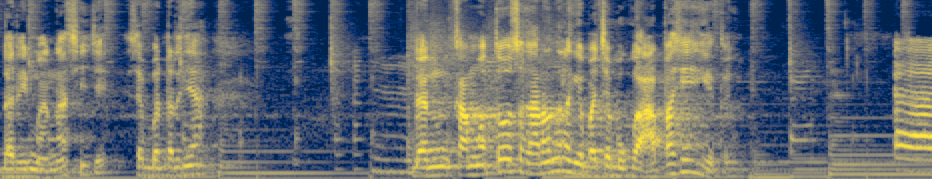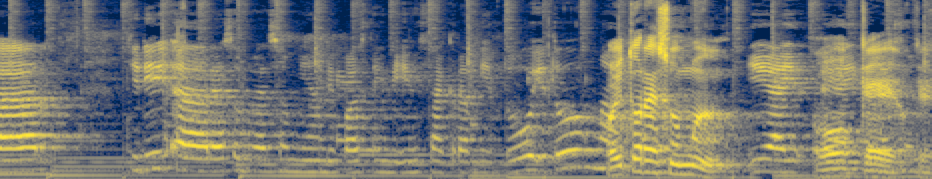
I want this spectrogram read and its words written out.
dari mana sih, J? Sebenarnya. Dan kamu tuh sekarang tuh lagi baca buku apa sih gitu? Eh, resume-resume yang diposting di Instagram itu itu Oh, itu resume. iya iya, Oke, oke.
